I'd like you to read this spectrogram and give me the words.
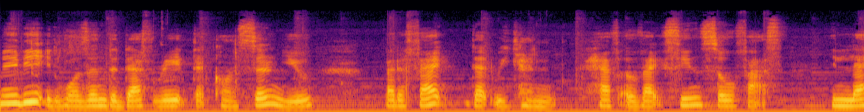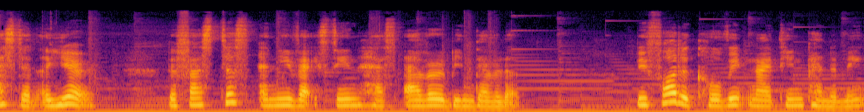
Maybe it wasn't the death rate that concerned you, but the fact that we can have a vaccine so fast, in less than a year, the fastest any vaccine has ever been developed. Before the COVID 19 pandemic,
